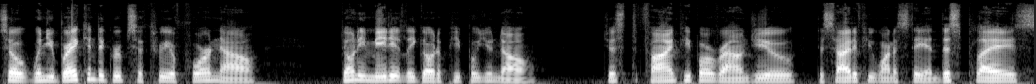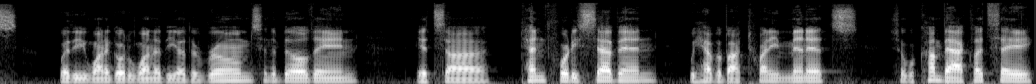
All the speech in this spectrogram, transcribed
So when you break into groups of three or four now, don't immediately go to people you know. Just find people around you. Decide if you want to stay in this place, whether you want to go to one of the other rooms in the building. It's uh, 1047. We have about 20 minutes. So we'll come back, let's say,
